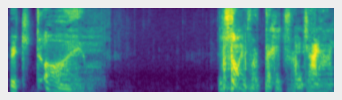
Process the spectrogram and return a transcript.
It's time. It's time for a package from China.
